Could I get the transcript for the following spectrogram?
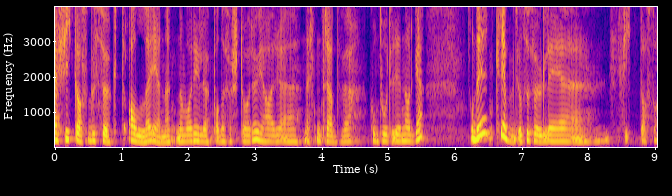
jeg fikk altså besøkt alle enhetene våre i løpet av det første året. Vi har eh, nesten 30 kontorer i Norge. Og det krevde jo selvfølgelig eh, sitt, altså,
